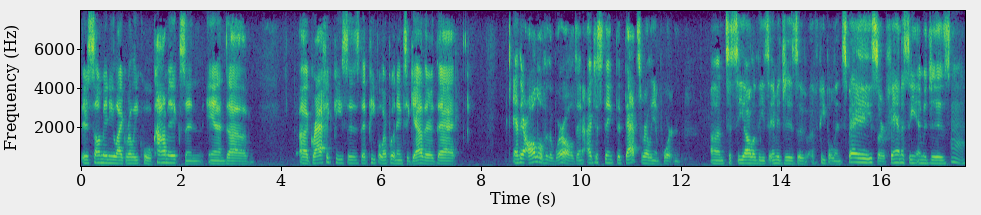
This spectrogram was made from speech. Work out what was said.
there's so many like really cool comics and and uh, uh, graphic pieces that people are putting together that and they're all over the world and i just think that that's really important um, to see all of these images of, of people in space or fantasy images mm.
